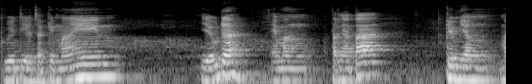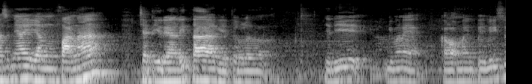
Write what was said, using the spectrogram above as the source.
gue diajakin main ya udah emang ternyata game yang maksudnya yang fana jadi realita gitu loh Jadi gimana ya? Kalau main PB itu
